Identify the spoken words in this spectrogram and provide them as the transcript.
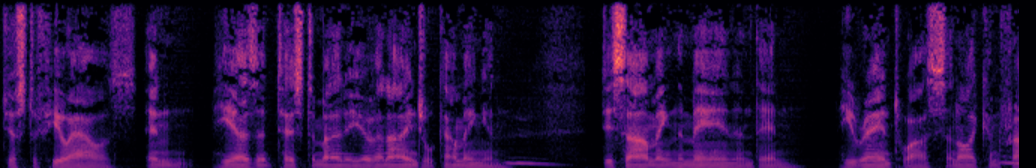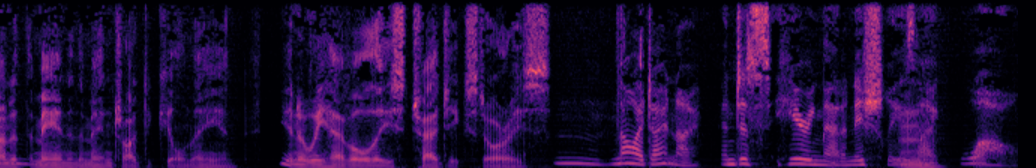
Just a few hours. And he has a testimony of an angel coming and hmm. disarming the man, and then he ran to us, and I confronted hmm. the man, and the man tried to kill me. And, you know, we have all these tragic stories. Hmm. No, I don't know. And just hearing that initially is like, whoa,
